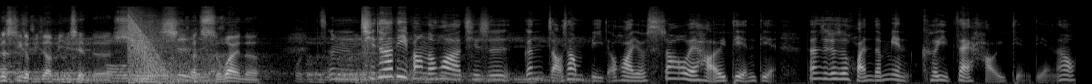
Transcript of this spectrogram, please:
那是一个比较明显的失误。是。那此外呢？嗯，其他地方的话，其实跟早上比的话，有稍微好一点点，但是就是环的面可以再好一点点。然后，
